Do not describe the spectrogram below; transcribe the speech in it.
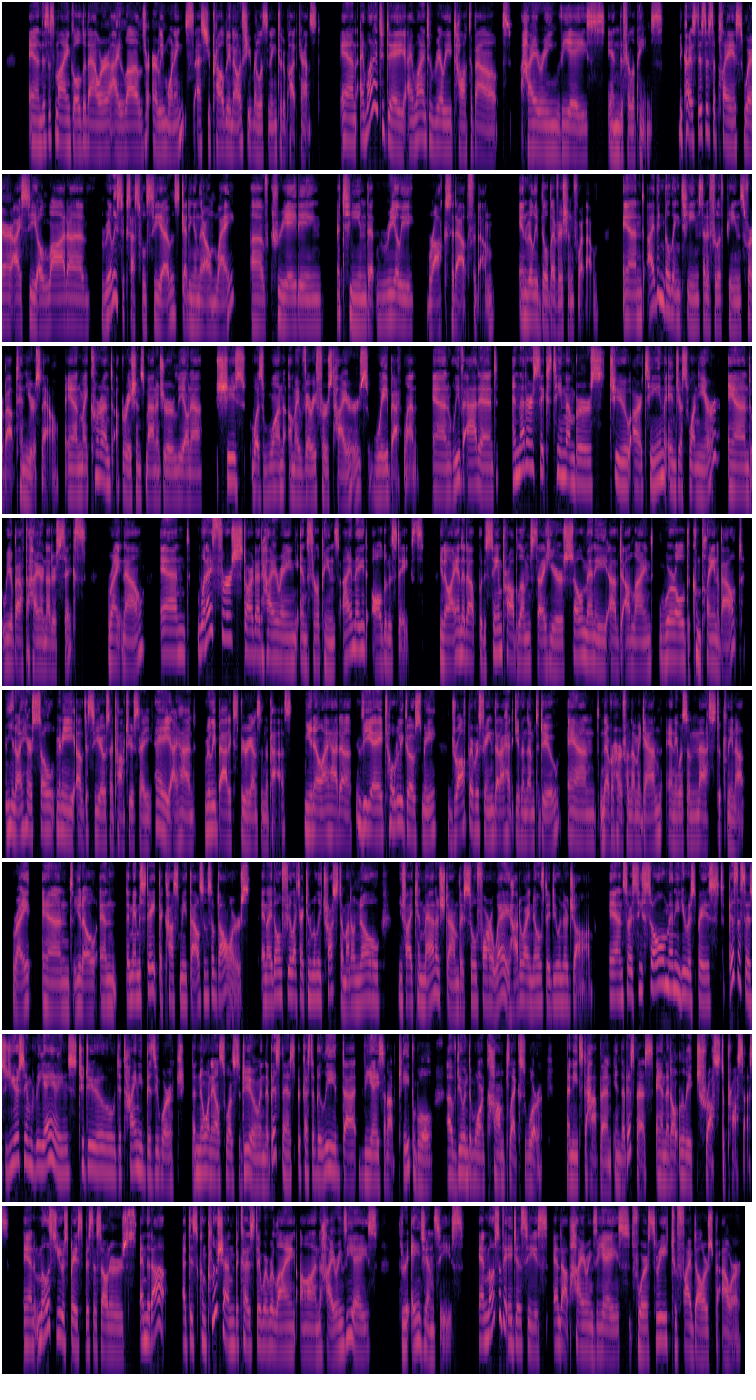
And this is my golden hour. I love early mornings, as you probably know if you've been listening to the podcast. And I wanted today, I wanted to really talk about hiring VAs in the Philippines because this is a place where I see a lot of really successful CEOs getting in their own way of creating a team that really rocks it out for them and really build their vision for them. And I've been building teams in the Philippines for about 10 years now. And my current operations manager, Leona, she was one of my very first hires way back when. And we've added another six team members to our team in just one year. And we're about to hire another six right now. And when I first started hiring in the Philippines, I made all the mistakes. You know, I ended up with the same problems that I hear so many of the online world complain about you know, I hear so many of the CEOs I talk to say, Hey, I had really bad experience in the past. You know, I had a VA totally ghost me, drop everything that I had given them to do and never heard from them again. And it was a mess to clean up. Right. And, you know, and they made a mistake that cost me thousands of dollars. And I don't feel like I can really trust them. I don't know if I can manage them. They're so far away. How do I know if they're doing their job? And so I see so many US based businesses using VAs to do the tiny busy work that no one else wants to do in their business because they believe that VAs are not capable of doing the more complex work that needs to happen in the business. And they don't really trust the process. And most US based business owners ended up at this conclusion because they were relying on hiring VAs through agencies and most of the agencies end up hiring VAs for three to five dollars per hour,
